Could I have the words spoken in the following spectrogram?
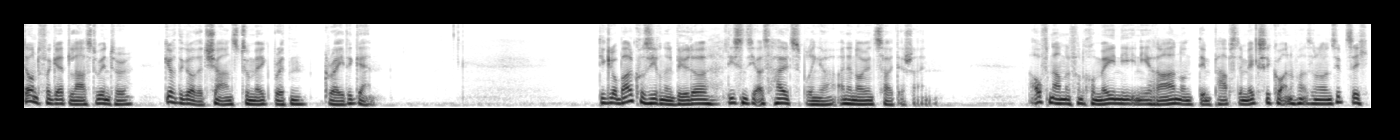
Don't forget last winter. Give the girl a chance to make Britain great again. Die global kursierenden Bilder ließen sie als Heilsbringer einer neuen Zeit erscheinen. Aufnahmen von Khomeini in Iran und dem Papst in Mexiko Anfang 1979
